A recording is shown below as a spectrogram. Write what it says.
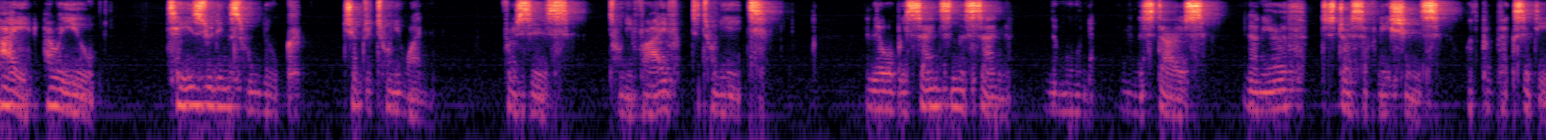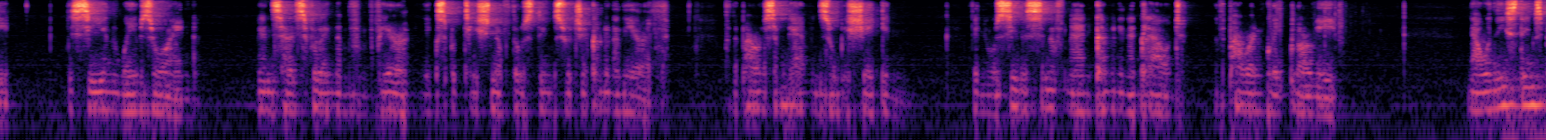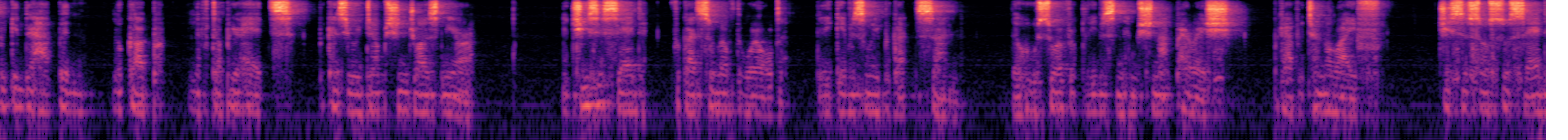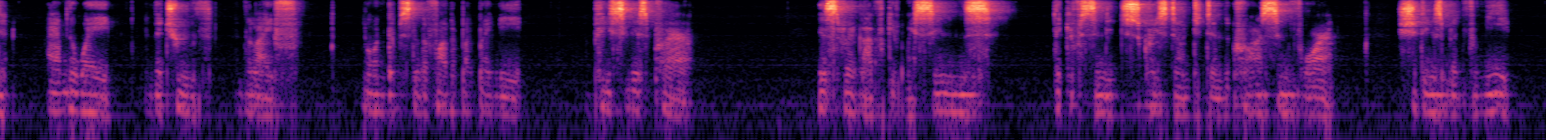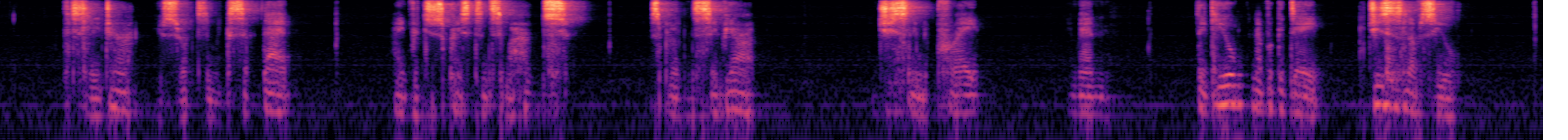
Hi, how are you? Today's reading is from Luke, chapter 21, verses 25 to 28. And there will be signs in the sun, in the moon, and in the stars, and on the earth distress of nations, with perplexity, the sea and the waves roaring, men's hearts filling them from fear and expectation of those things which are coming on the earth. For the powers of the heavens will be shaken. Then you will see the Son of Man coming in a cloud, with power and great glory. Now when these things begin to happen, look up, lift up your heads, because your redemption draws near. And Jesus said, For God so loved the world, that he gave his only begotten Son, that whosoever believes in him should not perish, but have eternal life. Jesus also said, I am the way, and the truth, and the life. No one comes to the Father but by me. Please see this prayer. Yes, for God, forgive my sins. Thank you for sending Jesus Christ down to die on the cross and for shedding his blood for me. This later, you resurrected him, accept that. I invite Jesus Christ in my heart, his blood and Savior. In Jesus' name we pray. Amen. Thank you and have a good day. Jesus loves you.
